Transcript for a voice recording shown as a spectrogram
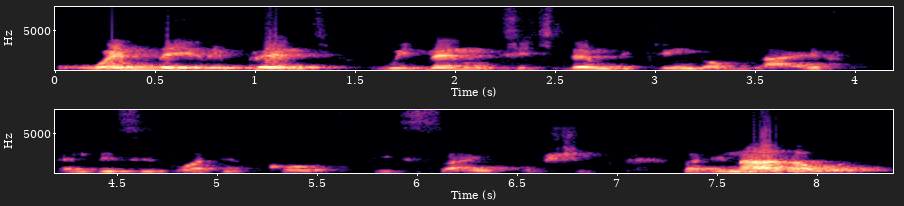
When they repent, we then teach them the kingdom life, and this is what is called discipleship. But in other words,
